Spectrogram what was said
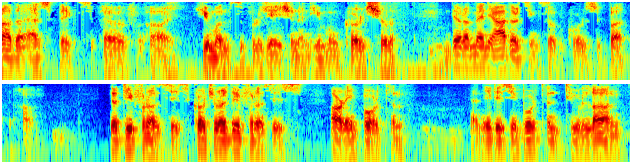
other aspects of uh, human civilization and human culture. There are many other things, of course, but um, the differences, cultural differences, are important. And it is important to learn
